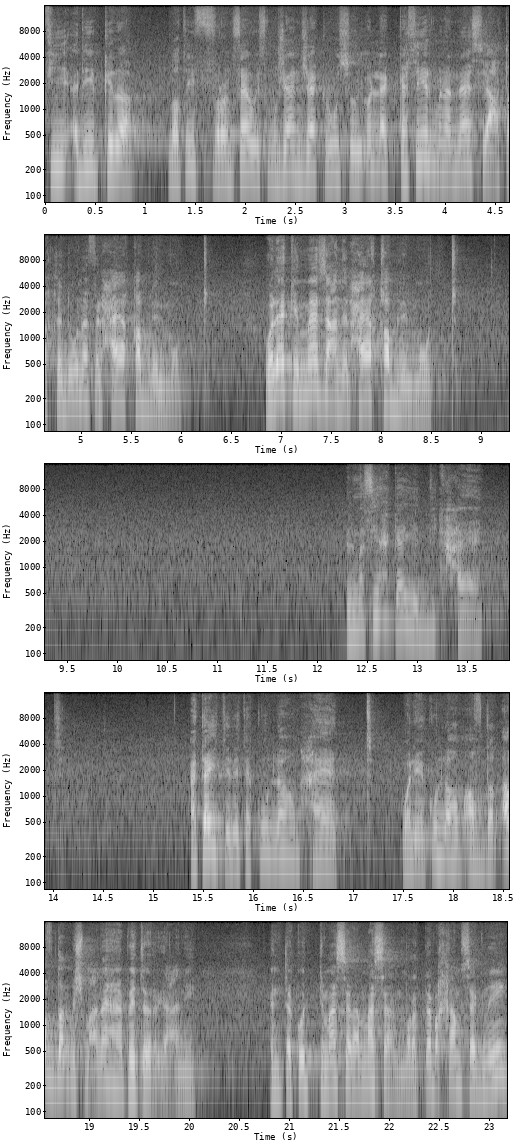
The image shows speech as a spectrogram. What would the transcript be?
في أديب كده لطيف فرنساوي اسمه جان جاك روسو يقول لك كثير من الناس يعتقدون في الحياة قبل الموت. ولكن ماذا عن الحياة قبل الموت؟ المسيح جاي يديك حياة. أتيت لتكون لهم حياة وليكون لهم أفضل. أفضل مش معناها بيتر يعني. أنت كنت مثلا مثلا مرتبك 5 جنيه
